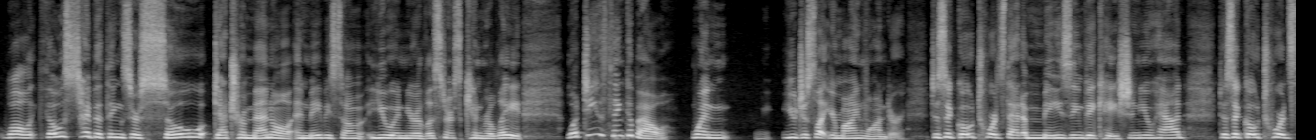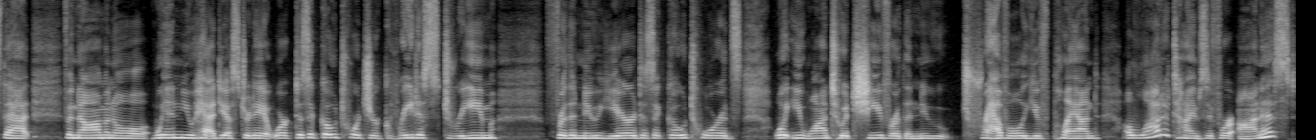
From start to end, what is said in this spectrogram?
Well, those type of things are so detrimental and maybe some you and your listeners can relate. What do you think about when you just let your mind wander? Does it go towards that amazing vacation you had? Does it go towards that phenomenal win you had yesterday at work? Does it go towards your greatest dream for the new year? Does it go towards what you want to achieve or the new travel you've planned? A lot of times, if we're honest,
